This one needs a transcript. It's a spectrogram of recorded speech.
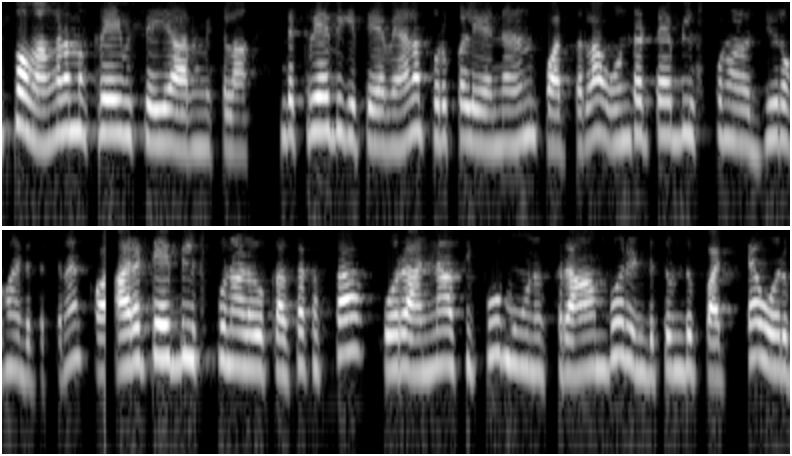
இப்போ வாங்க நம்ம கிரேவி செய்ய ஆரம்பிக்கலாம். இந்த கிரேவிக்கு தேவையான பொருட்கள் என்னென்னு பார்த்துடலாம். 1 1/2 டேபிள் ஸ்பூன் அளவு ஜீரகம் எடுத்துக்கிறேன். அரை டேபிள் ஸ்பூன் அளவு கசகசா, ஒரு அன்னாசிப்பூ மூணு கிராம்பு, ரெண்டு துண்டு பட்டை, ஒரு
